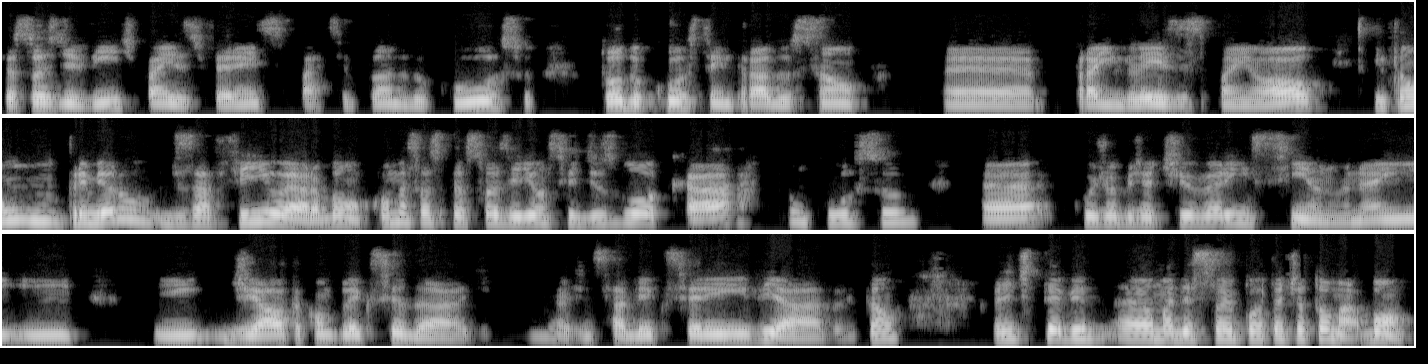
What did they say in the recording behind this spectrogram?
pessoas de 20 países diferentes participando do curso. Todo o curso tem tradução é, para inglês e espanhol. Então, o um primeiro desafio era, bom, como essas pessoas iriam se deslocar para um curso é, cujo objetivo era ensino, né, em, em, de alta complexidade a gente sabia que seria inviável. Então, a gente teve é, uma decisão importante a tomar. Bom,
